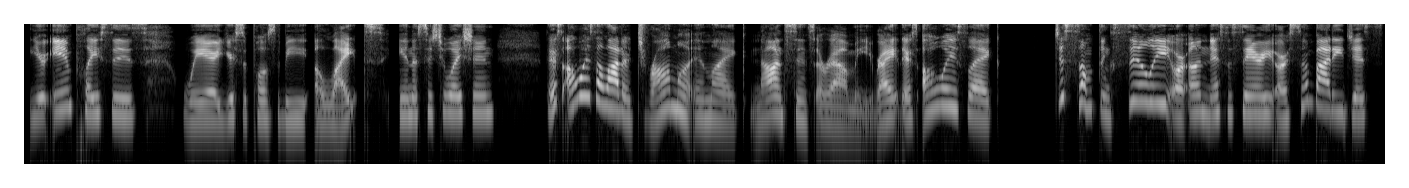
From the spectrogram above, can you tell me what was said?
you're in places where you're supposed to be a light in a situation, there's always a lot of drama and like nonsense around me, right? There's always like just something silly or unnecessary or somebody just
